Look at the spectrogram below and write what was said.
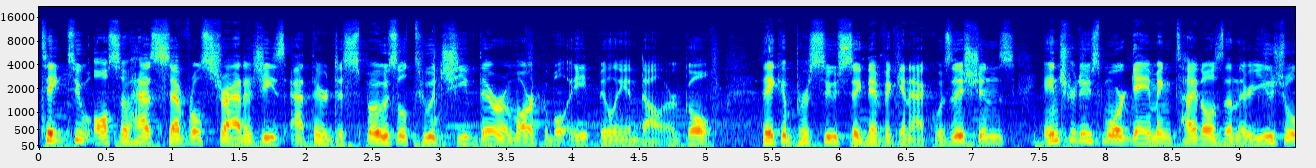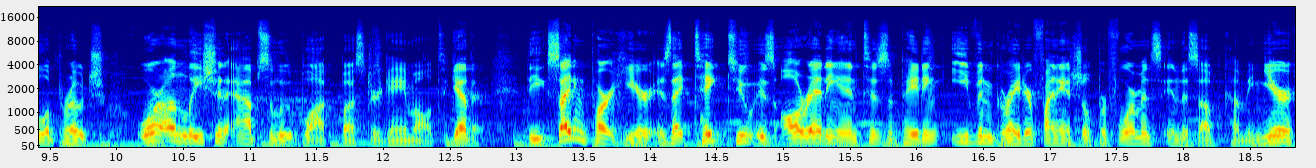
Take-Two also has several strategies at their disposal to achieve their remarkable $8 billion goal. They can pursue significant acquisitions, introduce more gaming titles than their usual approach, or unleash an absolute blockbuster game altogether. The exciting part here is that Take-Two is already anticipating even greater financial performance in this upcoming year,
